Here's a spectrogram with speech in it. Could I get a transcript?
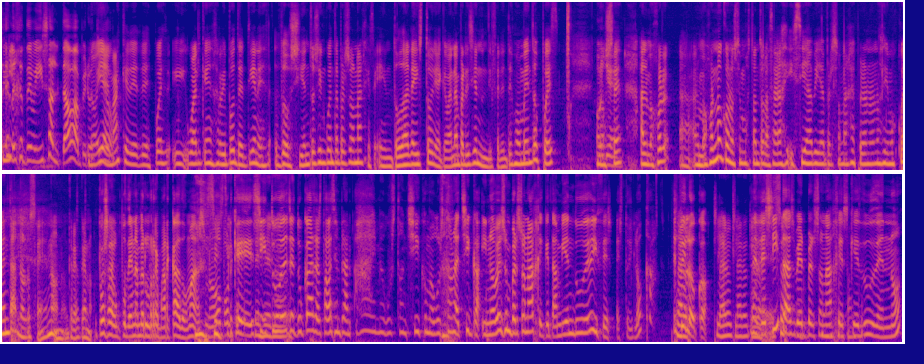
sí. LGTBI saltaba, pero no, y además que de- después, igual que en Harry Potter, tienes 250 personajes en toda la historia que van apareciendo en diferentes momentos, pues, no Oye. sé, a lo mejor a, a lo mejor no conocemos tanto las sagas y sí había personajes, pero no nos dimos cuenta, no lo sé, no, no, creo que no. pues podrían haberlo remarcado más, ¿no? Porque si tú luego. desde tu casa estabas en plan, ay, me gusta un chico, me gusta una chica, y no ves un personaje que también dude, dices, estoy loca, estoy Claro, loco. Claro, claro, claro. Necesitas eso ver es personajes que duden, ¿no?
